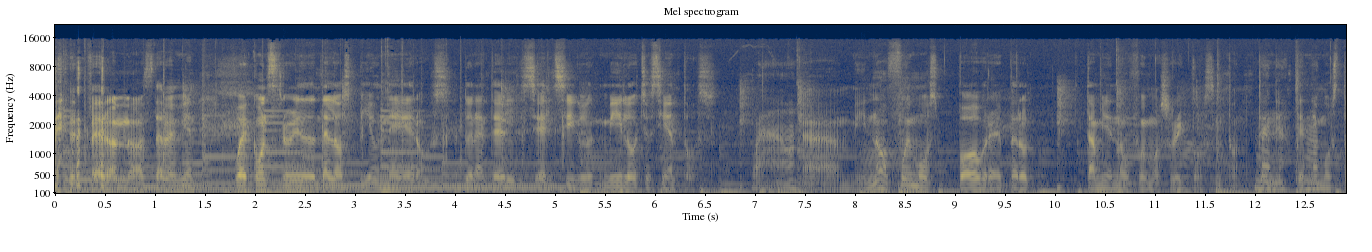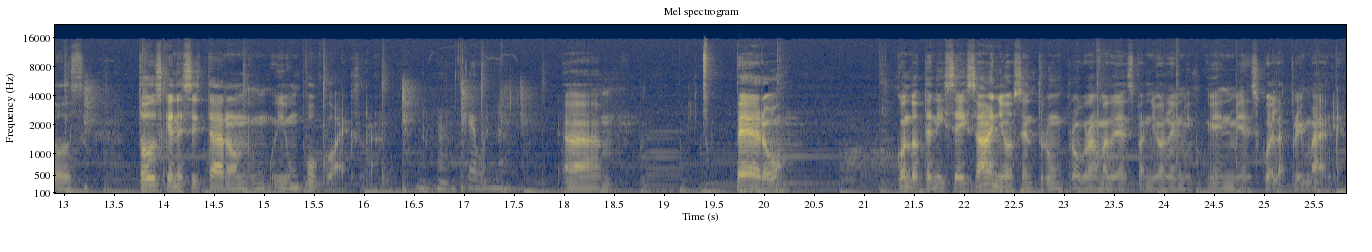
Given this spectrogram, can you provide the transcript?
Pero no, estaba bien. Fue construido de los pioneros durante el, el siglo 1800. Wow. Um, y no fuimos pobres, pero también no fuimos ricos. Entonces ten- Bueno, teníamos todos, todos que necesitaron y un poco extra. Qué bueno. Um, pero cuando tenía seis años entró un programa de español en mi, en mi escuela primaria.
